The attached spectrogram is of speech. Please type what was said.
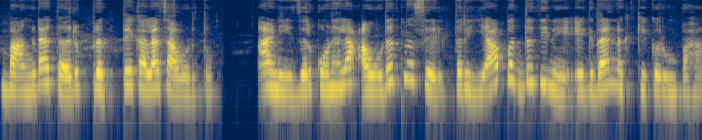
बांगडा तर प्रत्येकालाच आवडतो. आणि जर कोणाला आवडत नसेल तर या पद्धतीने एकदा नक्की करून पहा.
